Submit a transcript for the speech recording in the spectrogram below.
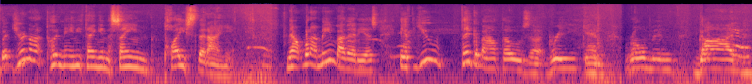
but you're not putting anything in the same place that I am. Now, what I mean by that is, if you think about those uh, Greek and Roman god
